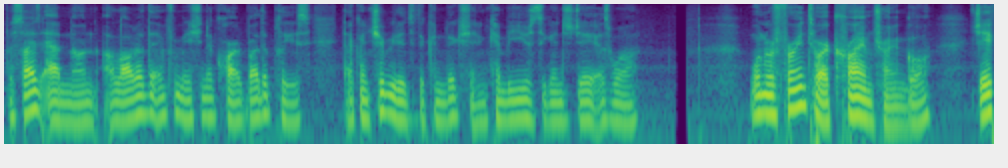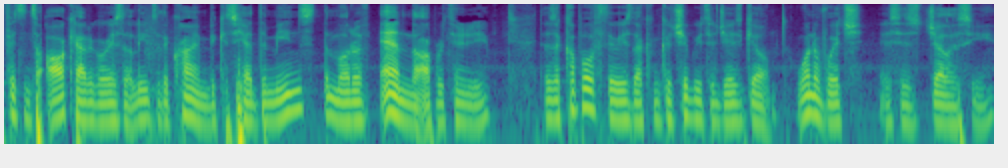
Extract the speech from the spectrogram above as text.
Besides Adnan, a lot of the information acquired by the police that contributed to the conviction can be used against Jay as well. When referring to our crime triangle, Jay fits into all categories that lead to the crime because he had the means, the motive, and the opportunity. There's a couple of theories that can contribute to Jay's guilt, one of which is his jealousy.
